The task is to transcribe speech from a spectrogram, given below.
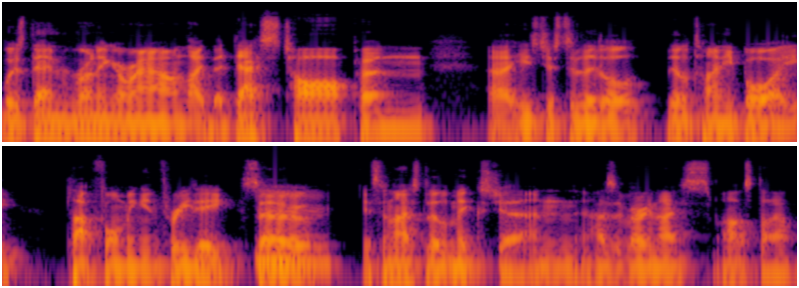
was then running around like the desktop and. Uh, he's just a little little tiny boy platforming in 3D. So Mm. it's a nice little mixture and has a very nice art style.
